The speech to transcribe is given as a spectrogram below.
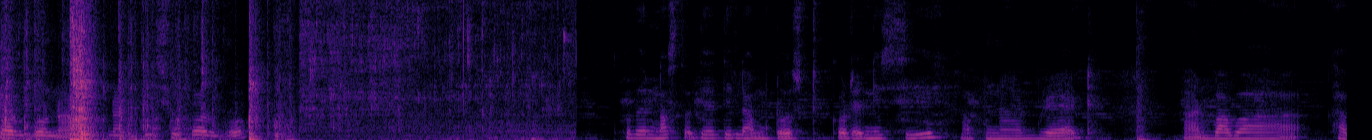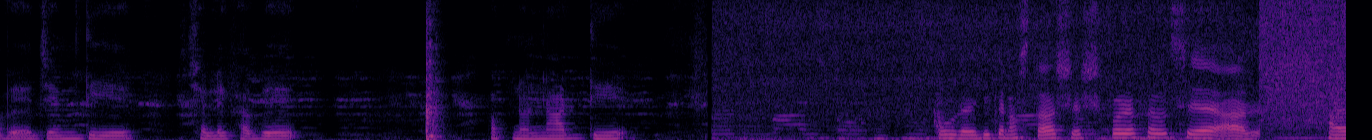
করব না, আপনার কিছু করব। ওদের নাস্তা দিয়ে দিলাম টোস্ট করে নিছি আপনার ব্রেড আর বাবা খাবে জেম দিয়ে, ছেলে খাবে আপনার নাট দিয়ে। ওরা এদিকে নাস্তা শেষ করে ফেলছে আর আর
